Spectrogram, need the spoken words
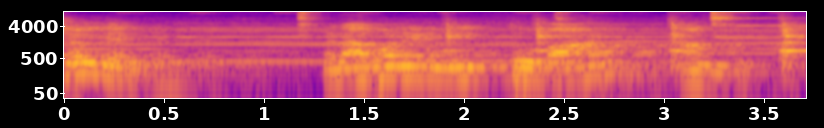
চললেন। রাবণের মৃত্যু বান আনতে তাহাই আ-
